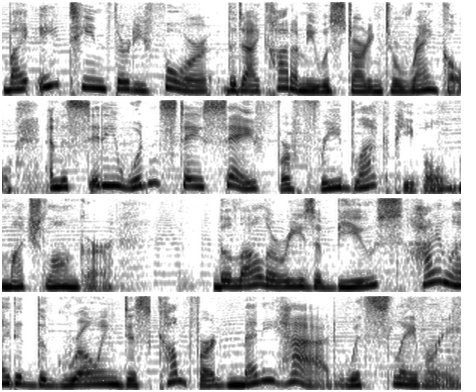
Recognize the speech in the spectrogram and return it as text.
By 1834, the dichotomy was starting to rankle, and the city wouldn't stay safe for free black people much longer. The Lalaurie's abuse highlighted the growing discomfort many had with slavery.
